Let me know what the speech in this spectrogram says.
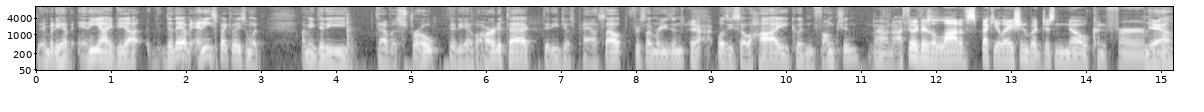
Does anybody have any idea? Did they have any speculation? What, I mean, did he have a stroke? Did he have a heart attack? Did he just pass out for some reason? Yeah. Was he so high he couldn't function? I don't know. I feel like there's a lot of speculation, but just no confirmed. Yeah.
